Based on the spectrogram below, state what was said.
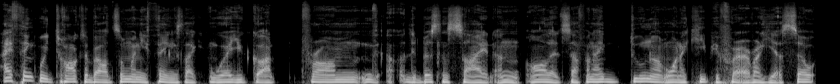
I think we talked about so many things, like where you got from the- the business side and all that stuff. And I do not want to keep you forever here. So,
